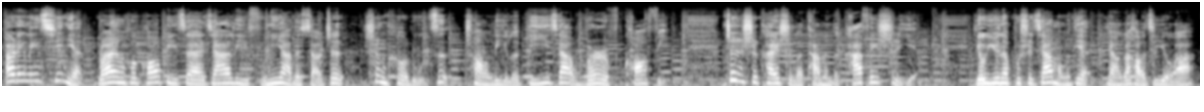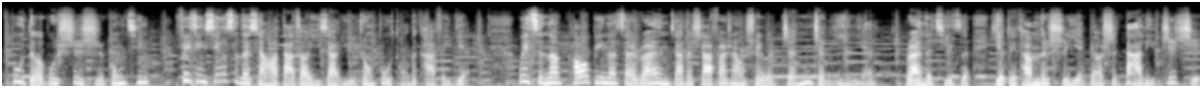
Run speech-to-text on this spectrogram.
二零零七年，Ryan 和 Kobe 在加利福尼亚的小镇圣克鲁兹创立了第一家 Verve Coffee，正式开始了他们的咖啡事业。由于呢不是加盟店，两个好基友啊不得不事事躬亲，费尽心思的想要打造一家与众不同的咖啡店。为此呢，Kobe 呢在 Ryan 家的沙发上睡了整整一年。Ryan 的妻子也对他们的事业表示大力支持。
